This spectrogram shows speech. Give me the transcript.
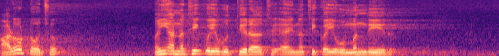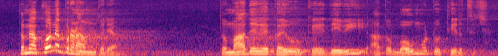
આળોટો છો? અહીંયા નથી કોઈ એવું તીરથ, અહીં નથી કોઈ એવું મંદિર. તમે આ કોને પ્રણામ કર્યા? તો મહાદેવે કહ્યું કે, દેવી, આ તો બહુ મોટું તીર્થ છે.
